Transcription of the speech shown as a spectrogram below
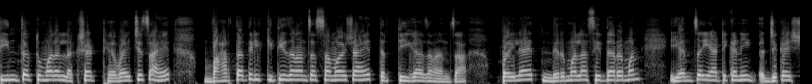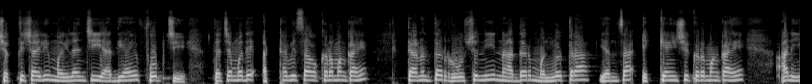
तीन तर तुम्हाला लक्षात ठेवायचेच आहेत. भारतातील किती जणांचा समावेश आहे तर तिघा जणांचा. पहिल्या आहेत निर्मला सीतारामन यांचं या ठिकाणी जे काही शक्तिशाली महिलांची यादी आहे फोपची त्याच्यामध्ये अठ्ठावीसावा क्रमांक आहे. त्यानंतर रोशनी नादर मल्होत्रा यांचा एक्क्याऐंशी क्रमांक आहे आणि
